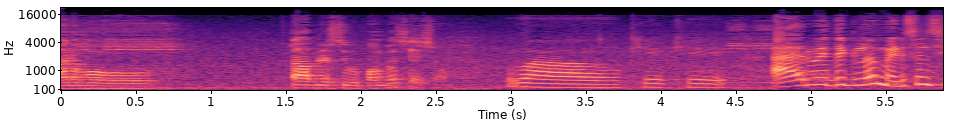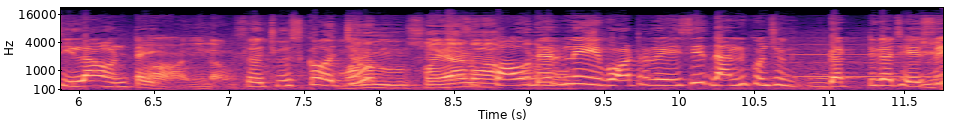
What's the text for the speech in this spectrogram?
మనము టాబ్లెట్స్ రూపంలో చేసాం వా ఓకే ఓకే. ఆయుర్వేదిక్లో మెడిసిన్స్ ఇలా ఉంటాయి. సో చూసుకోవచ్చు. మనం స్వయాన పౌడర్ని వాటర్ వేసి దాన్ని కొంచెం గట్టిగా చేసి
